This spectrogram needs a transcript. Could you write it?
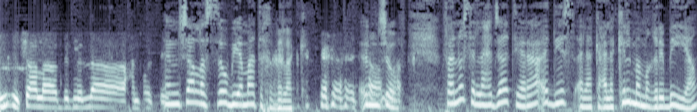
ان شاء الله بإذن الله حنفوز فيه. إن شاء الله السوبيا ما تخذلك. نشوف. فانوس اللهجات يا رائد يسألك على كلمة مغربية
